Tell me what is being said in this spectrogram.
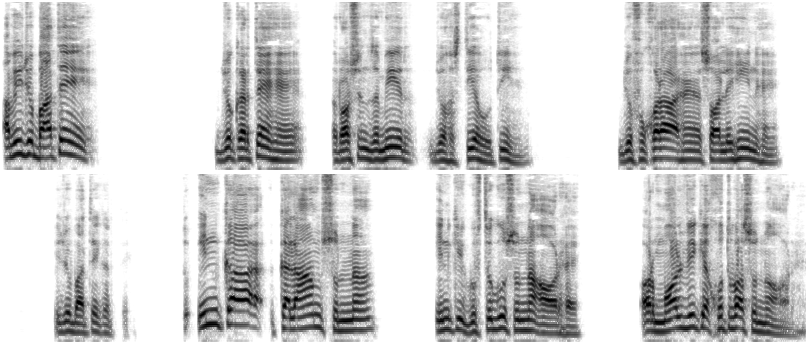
ابھی جو باتیں جو کرتے ہیں، روشن ضمیر جو ہستیاں ہوتی ہیں، جو فقرا ہیں، صالحین ہیں، یہ جو باتیں کرتے ہیں، تو ان کا کلام سننا، ان کی گفتگو سننا اور ہے، اور مولوی کے خطبہ سننا اور ہے۔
